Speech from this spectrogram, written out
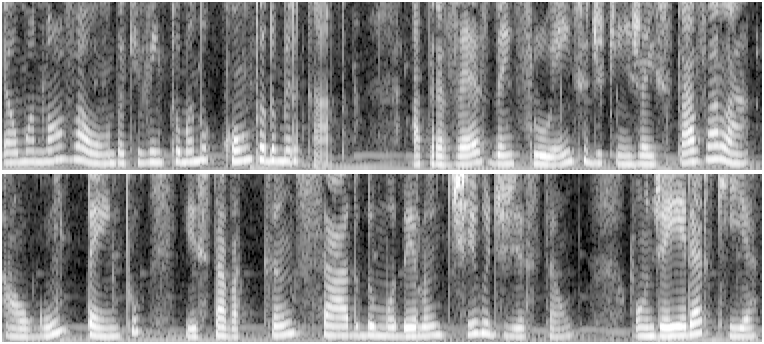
é uma nova onda que vem tomando conta do mercado através da influência de quem já estava lá há algum tempo e estava cansado do modelo antigo de gestão, onde a hierarquia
